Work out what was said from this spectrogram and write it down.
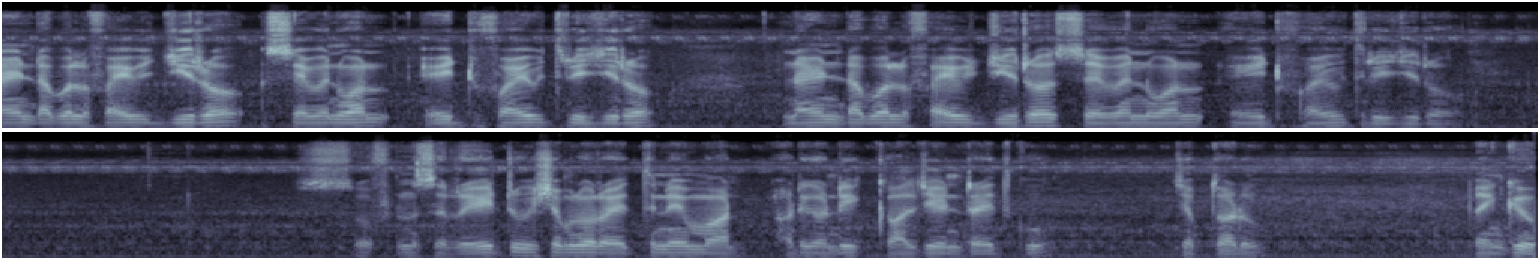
nine double five zero seven one eight five three zero. Nine double five zero seven one eight five three zero. So friends rate విషయంలో రైతునే మా అడగండి కాల్ చేయండి రైతుకు చెప్తాడు. Thank you.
